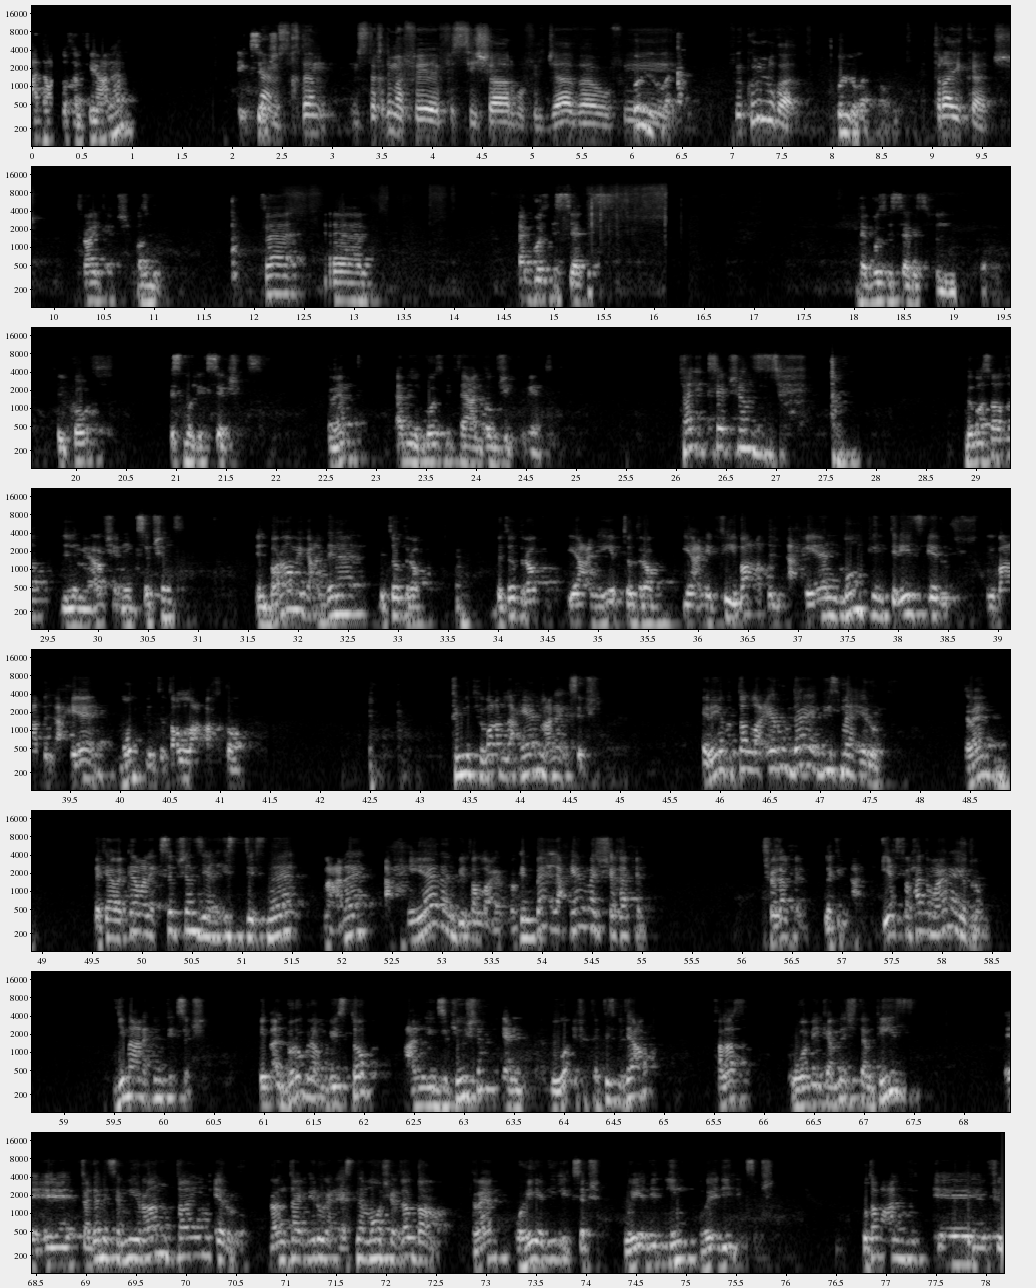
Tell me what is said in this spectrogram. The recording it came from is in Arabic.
حد عنده خلفية عنها؟ نعم نستخدم نستخدمها في في ال C Sharp وفي ال Java وفي كل في كل اللغات. كل اللغات try catch try catch مظبوط. ف آه، ده الجزء السادس. ده الجزء السادس في في ال course. اسمه ال exceptions تمام؟ قبل الجزء بتاع ال object oriented فال exceptions ببساطة للي ما يعرفش يعني exception ز البرامج عندنا بتضرب بتضرب يعني إيه بتضرب؟ يعني في بعض الأحيان ممكن ت raise error في بعض الأحيان ممكن تطلع أخطاء. كلمة في بعض الأحيان معناها exception ان هي بتطلع error ده دي اسمها error تمام؟ لكن أنا بتكلم عن exceptions يعني استثناء معناه أحيانا بيطلع error لكن باقي الأحيان مش شغال حلو. شغال حلو. لكن يحصل حاجة معينة يضرب. دي معنى كلمة exception يبقى ال program بي stop عن ال execution يعني بيوقف التنفيذ بتاعه خلاص وما بيكملش تنفيذ إيه، فده بنسميه run time error run time error يعني أثناء ما هو شغال ضرب تمام؟ وهي دي ال exception وهي دي مين وهي دي ال exception وطبعا إيه، في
